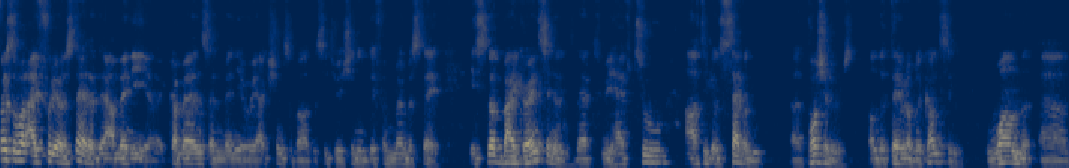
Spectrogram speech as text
first of all, I fully understand that there are many uh, comments and many reactions about the situation in different member states. It's not by coincidence that we have two Article 7 uh, procedures on the table of the Council. One uh,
